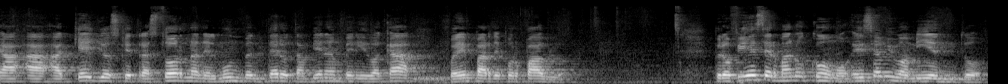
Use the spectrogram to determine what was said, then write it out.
a, aquellos que trastornan el mundo entero también han venido acá, fue en parte por Pablo. Pero fíjese hermano cómo ese avivamiento,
